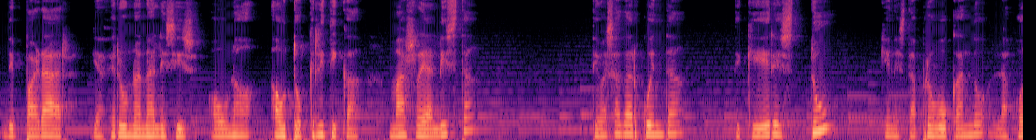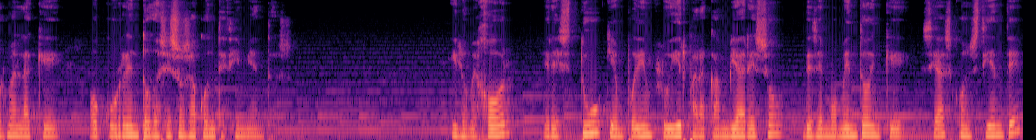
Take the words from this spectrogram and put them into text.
de parar y hacer un análisis o una autocrítica más realista, te vas a dar cuenta de que eres tú quien está provocando la forma en la que ocurren todos esos acontecimientos. Y lo mejor, eres tú quien puede influir para cambiar eso desde el momento en que seas consciente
